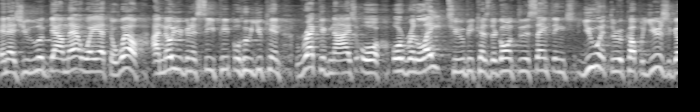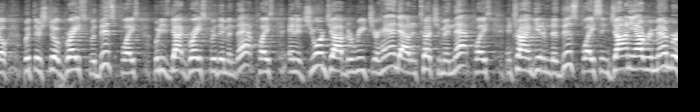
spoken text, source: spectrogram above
And as you look down that way at the well, I know you're going to see people who you can recognize or, or relate to because they're going through the same things you went through a couple years ago, but there's still grace for this place, but He's got grace for them in that place, and it's your job to reach your hand out and touch them in that place and try and get them to this place. And Johnny, I remember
